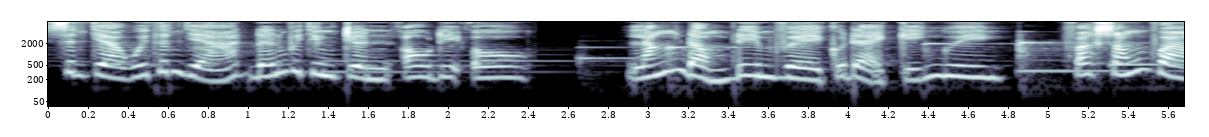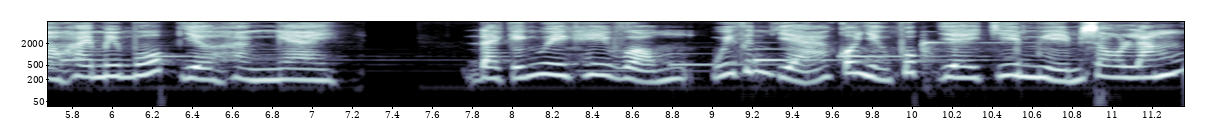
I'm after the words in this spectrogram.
Xin chào quý thính giả đến với chương trình audio Lắng động đêm về của Đại Kỷ Nguyên phát sóng vào 21 giờ hàng ngày. Đại Kỷ Nguyên hy vọng quý thính giả có những phút giây chiêm nghiệm sâu lắng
